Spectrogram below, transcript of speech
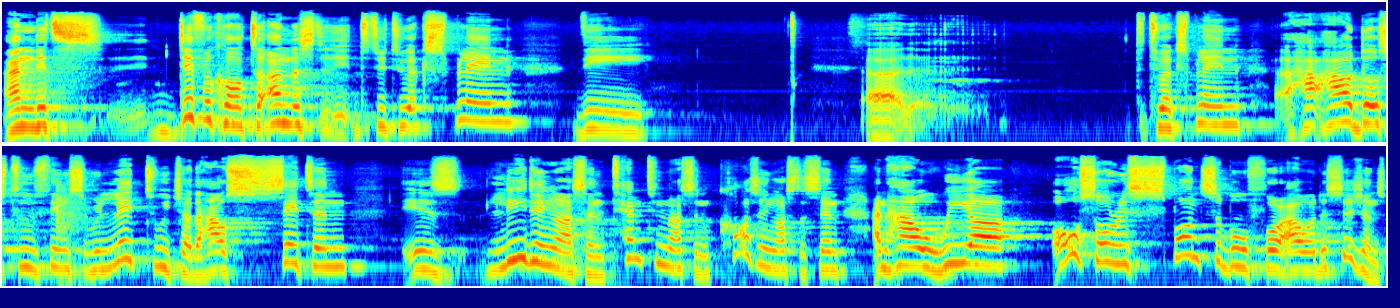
And it's difficult to understand, to, to explain the. Uh, to explain uh, how, how those two things relate to each other, how Satan is leading us and tempting us and causing us to sin, and how we are also responsible for our decisions.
